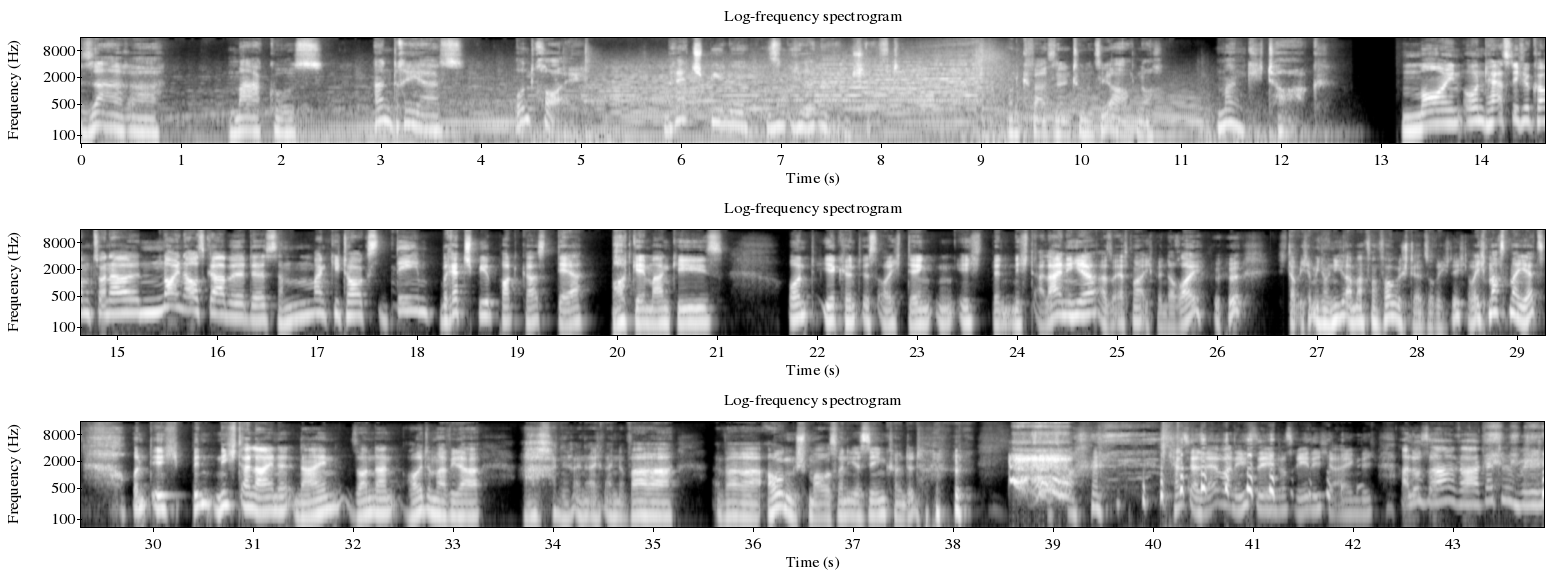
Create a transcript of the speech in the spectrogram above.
Sarah, Markus, Andreas und Roy. Brettspiele sind ihre Leidenschaft. Und quasseln tun sie auch noch. Monkey Talk. Moin und herzlich willkommen zu einer neuen Ausgabe des Monkey Talks, dem Brettspiel-Podcast der Boardgame Monkeys. Und ihr könnt es euch denken, ich bin nicht alleine hier. Also erstmal, ich bin der Roy. Ich glaube, ich habe mich noch nie am Anfang vorgestellt, so richtig. Aber ich mach's mal jetzt. Und ich bin nicht alleine, nein, sondern heute mal wieder, ach, ein, ein, ein, wahrer, ein wahrer Augenschmaus, wenn ihr es sehen könntet. ich kann es ja selber nicht sehen, was rede ich hier eigentlich? Hallo Sarah, rette mich.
